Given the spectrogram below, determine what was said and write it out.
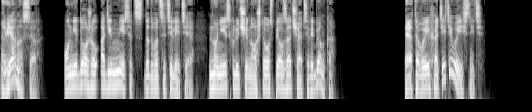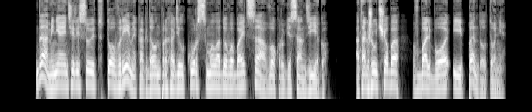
«Верно, сэр. Он не дожил один месяц до двадцатилетия, но не исключено, что успел зачать ребенка. Это вы и хотите выяснить? Да, меня интересует то время, когда он проходил курс молодого бойца в округе Сан-Диего, а также учеба в Бальбоа и Пендлтоне.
